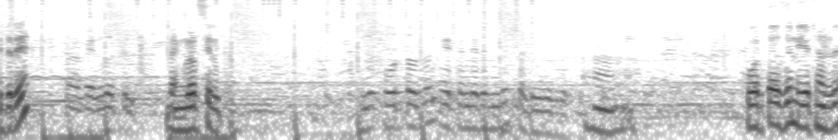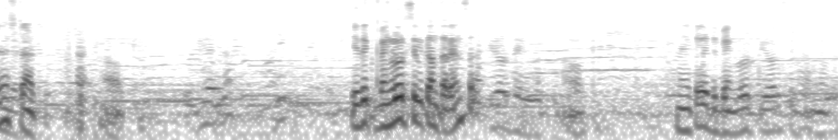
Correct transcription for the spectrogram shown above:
ಇದ್ರಿ? ಬೆಂಗಳೂರು ಸಿಲ್ಕ್ ಬೆಂಗಳೂರು ಸಿಲ್ಕ್ ಇದು ಫೋರ್ ತೌಸಂಡ್ ಏಟ್ ಹಂಡ್ರೆಡ್ ಇಂದ ಸ್ಟಾರ್ಟಿಂಗ್ ಇರುತ್ತೆ ಹಾಂ. Four thousand eight hundred start ರೀ ಓಕೆ ಇದಕ್ಕೆ ಬೆಂಗಳೂರು ಸಿಲ್ಕ್ ಅಂತಾರೇನು ಸರ್? ಪ್ಯೂರ್ ಬೆಂಗಳೂರು. ಓಕೆ ಸ್ನೇಹಿತರೆ ಇದು ಬೆಂಗಳೂರು ಪ್ಯೂರ್ ಸಿಲ್ಕ್ ಅನ್ನೋದು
